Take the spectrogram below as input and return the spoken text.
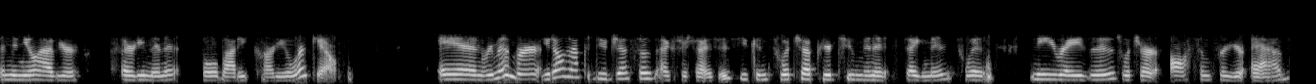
and then you'll have your 30 minute full body cardio workout. And remember, you don't have to do just those exercises. You can switch up your two minute segments with knee raises, which are awesome for your abs.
